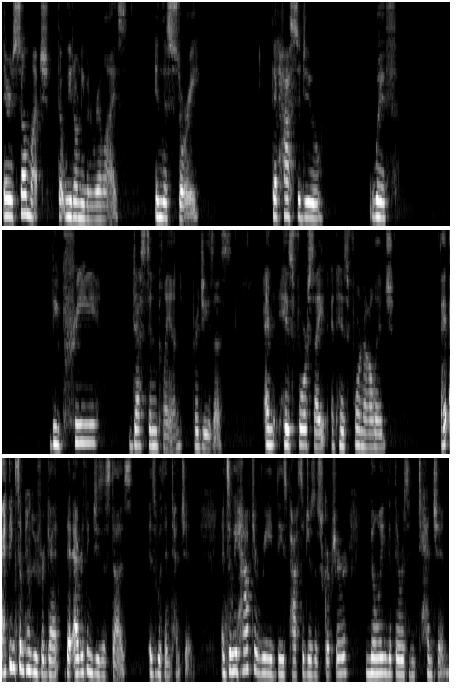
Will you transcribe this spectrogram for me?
there is so much that we don't even realize in this story that has to do with the predestined plan for Jesus and his foresight and his foreknowledge. I, I think sometimes we forget that everything Jesus does is with intention. And so we have to read these passages of scripture knowing that there was intention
